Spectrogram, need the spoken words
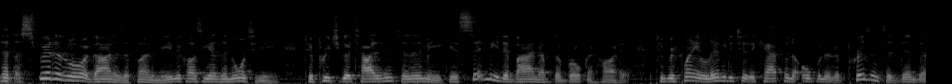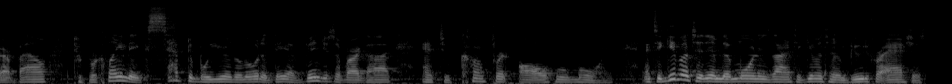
that the Spirit of the Lord God is upon me because he has anointed me to preach good tidings to the meek. He has sent me to bind up the brokenhearted, to proclaim liberty to the captive, to open the prison to them that are bound, to proclaim the acceptable year of the Lord, a day of vengeance of our God, and to comfort all who mourn. And to give unto them the mourning Zion, to give unto them beauty for ashes,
